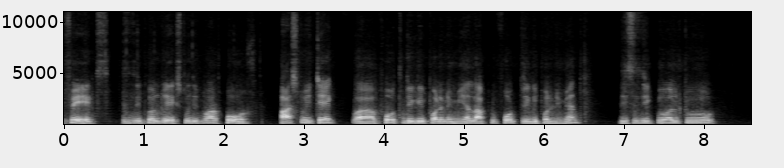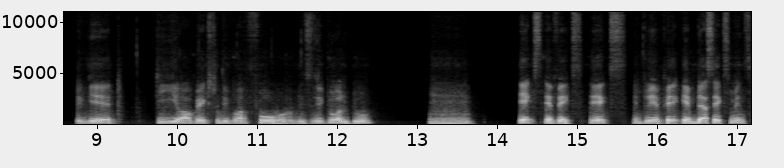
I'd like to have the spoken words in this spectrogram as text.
fx is equal to x to the power 4 first we take uh, fourth degree polynomial up to fourth degree polynomial. This is equal to we get t of x to the power 4 this is equal to um, x fx. X into f, f dash x means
